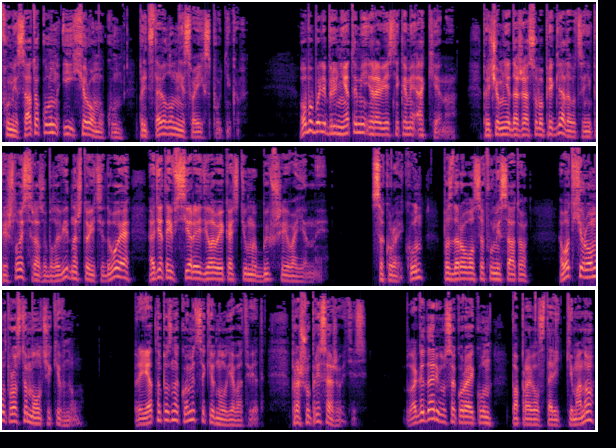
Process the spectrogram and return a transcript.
Фумисато-кун и Хирому-кун», представил он мне своих спутников. Оба были брюнетами и ровесниками Акену. Причем мне даже особо приглядываться не пришлось, сразу было видно, что эти двое, одетые в серые деловые костюмы, бывшие военные. «Сакурай-кун», — поздоровался Фумисато, а вот Хирому просто молча кивнул. «Приятно познакомиться», — кивнул я в ответ. «Прошу, присаживайтесь». «Благодарю, Сакурай-кун», — поправил старик кимоно,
